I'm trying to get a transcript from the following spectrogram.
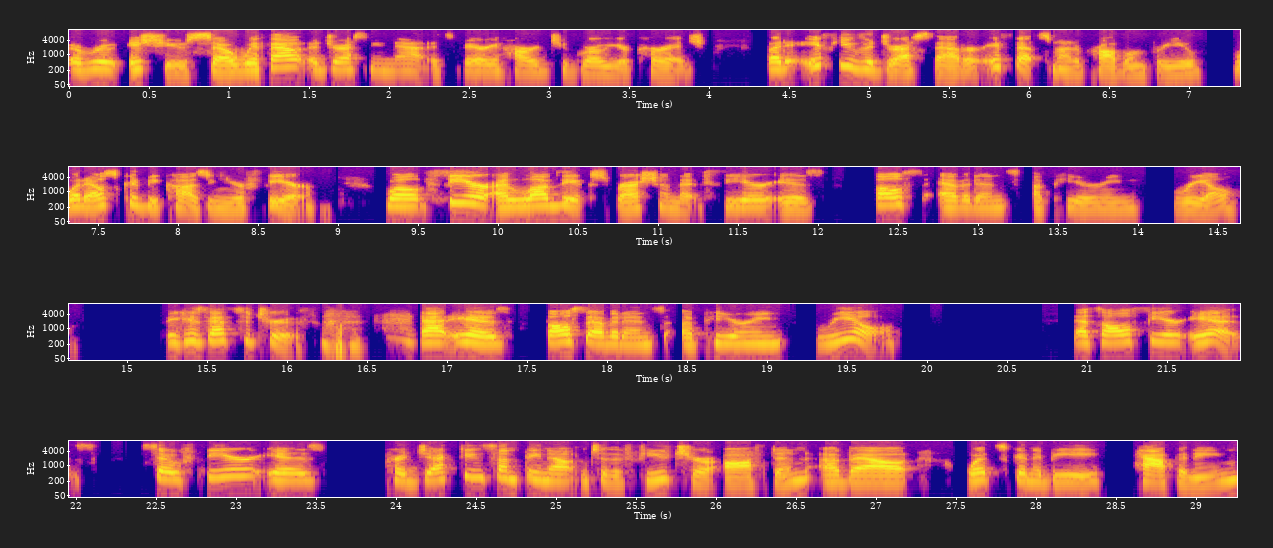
a root issue. So without addressing that, it's very hard to grow your courage. But if you've addressed that, or if that's not a problem for you, what else could be causing your fear? Well, fear, I love the expression that fear is false evidence appearing real, because that's the truth. that is false evidence appearing real. That's all fear is. So, fear is projecting something out into the future often about what's going to be happening,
